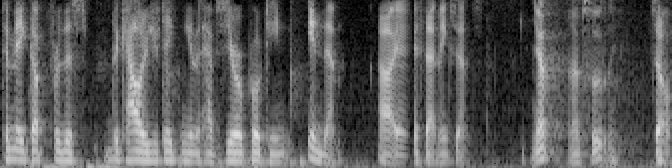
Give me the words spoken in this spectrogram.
to make up for this the calories you're taking in that have zero protein in them. Uh, if that makes sense. Yep, absolutely. So,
